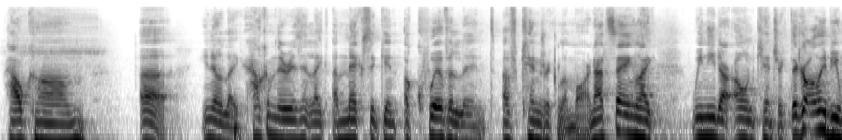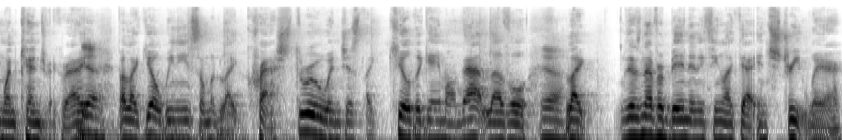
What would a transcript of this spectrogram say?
how come, uh, you know, like, how come there isn't like a Mexican equivalent of Kendrick Lamar? Not saying like we need our own Kendrick. There can only be one Kendrick, right? Yeah. But like, yo, we need someone to like crash through and just like kill the game on that level. Yeah. Like, there's never been anything like that in streetwear,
